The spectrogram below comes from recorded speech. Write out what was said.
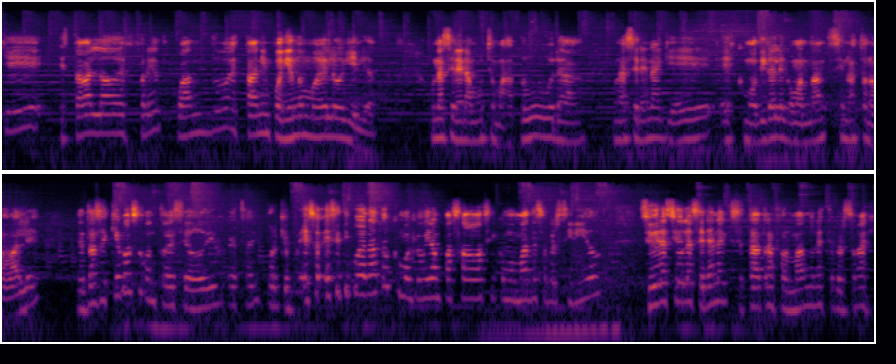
que estaba al lado de Fred cuando estaban imponiendo un modelo de Gilead. Una Serena mucho más dura, una Serena que es como dígale comandante, si no esto no vale. Entonces, ¿qué pasó con todo ese odio? Porque eso, ese tipo de datos como que hubieran pasado así como más desapercibidos si hubiera sido la Serena que se estaba transformando en este personaje.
